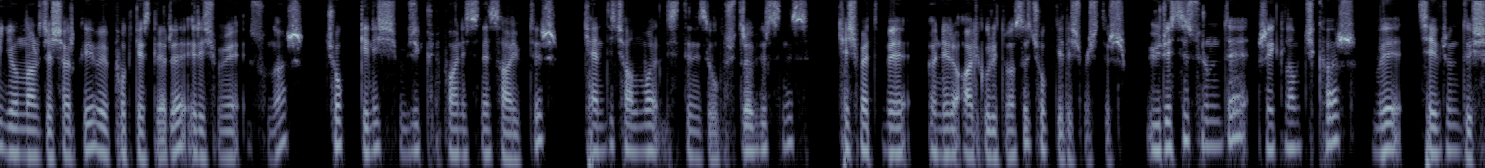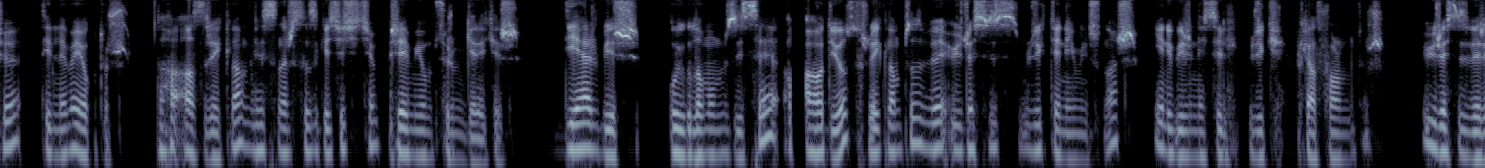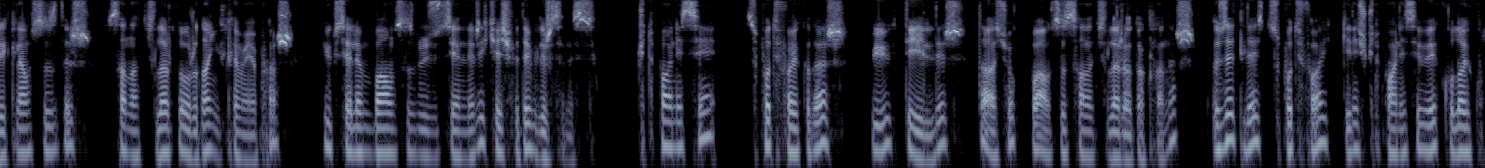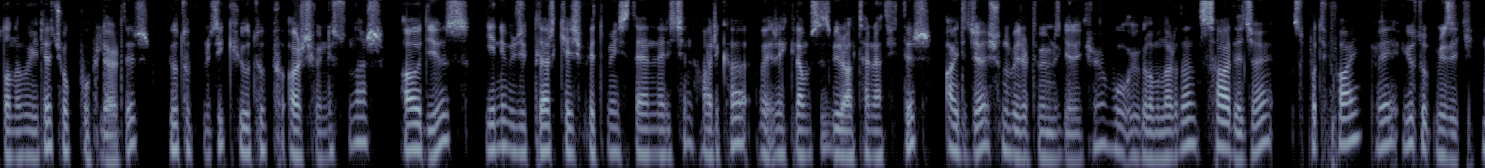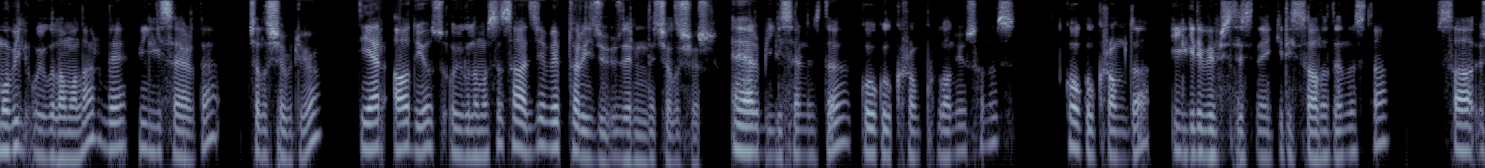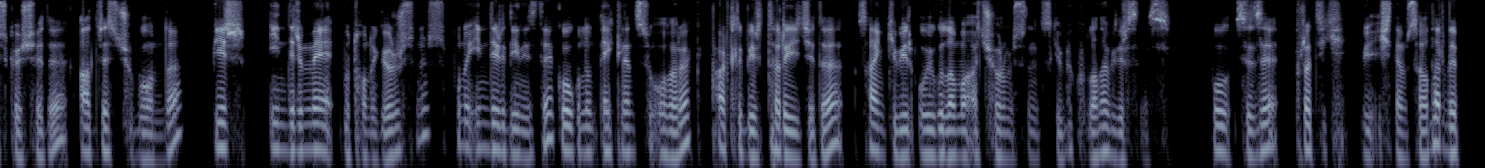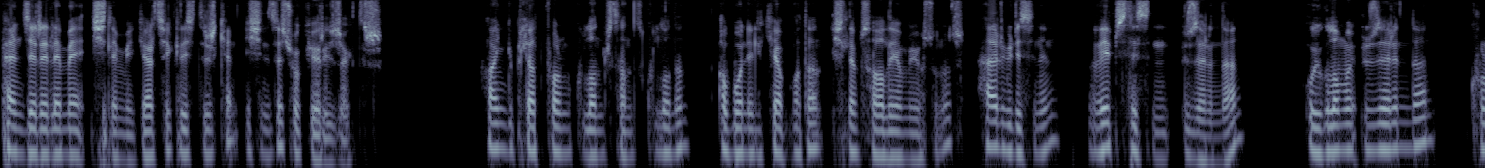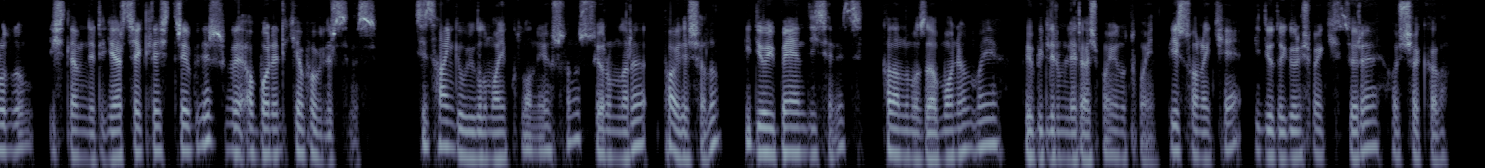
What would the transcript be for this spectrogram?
milyonlarca şarkıyı ve podcast'lere erişimi sunar. Çok geniş müzik kütüphanesine sahiptir. Kendi çalma listenizi oluşturabilirsiniz. Keşfet ve öneri algoritması çok gelişmiştir. Ücretsiz sürümde reklam çıkar ve çevrim dışı dinleme yoktur. Daha az reklam ve sınırsız geçiş için premium sürüm gerekir. Diğer bir uygulamamız ise Audios, reklamsız ve ücretsiz müzik deneyimini sunar. Yeni bir nesil müzik platformudur. Ücretsiz ve reklamsızdır. Sanatçılar doğrudan yükleme yapar. Yükselen bağımsız müzisyenleri keşfedebilirsiniz. Kütüphanesi Spotify kadar büyük değildir. Daha çok bağımsız sanatçılara odaklanır. Özetle Spotify geniş kütüphanesi ve kolay kullanımıyla çok popülerdir. YouTube müzik YouTube arşivini sunar. Audios yeni müzikler keşfetme isteyenler için harika ve reklamsız bir alternatiftir. Ayrıca şunu belirtmemiz gerekiyor. Bu uygulamalardan sadece Spotify ve YouTube müzik mobil uygulamalar ve bilgisayarda çalışabiliyor. Diğer Audios uygulaması sadece web tarayıcı üzerinde çalışır. Eğer bilgisayarınızda Google Chrome kullanıyorsanız, Google Chrome'da ilgili web sitesine giriş sağladığınızda sağ üst köşede adres çubuğunda bir indirme butonu görürsünüz. Bunu indirdiğinizde Google'un eklentisi olarak farklı bir tarayıcıda sanki bir uygulama açıyormuşsunuz gibi kullanabilirsiniz. Bu size pratik bir işlem sağlar ve pencereleme işlemi gerçekleştirirken işinize çok yarayacaktır. Hangi platformu kullanırsanız kullanın, abonelik yapmadan işlem sağlayamıyorsunuz. Her birisinin web sitesinin üzerinden, uygulama üzerinden kurulum işlemleri gerçekleştirebilir ve abonelik yapabilirsiniz. Siz hangi uygulamayı kullanıyorsunuz? Yorumlara paylaşalım. Videoyu beğendiyseniz kanalımıza abone olmayı ve bildirimleri açmayı unutmayın. Bir sonraki videoda görüşmek üzere, hoşçakalın.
